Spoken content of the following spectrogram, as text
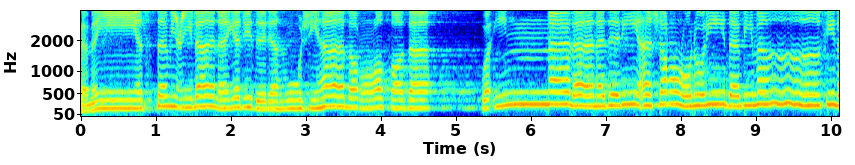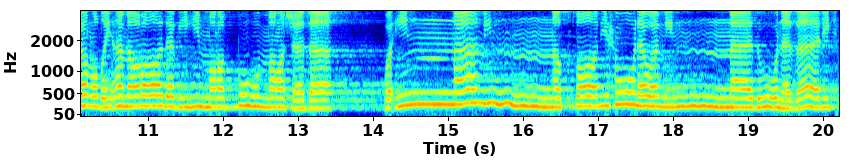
فمن يستمع لأن يجد له شهابا رصدا وإنا لا ندري أشر نريد بمن في الأرض أم أراد بهم ربهم رشدا وإنا منا الصالحون ومنا دون ذلك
